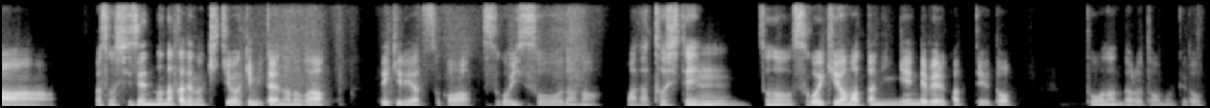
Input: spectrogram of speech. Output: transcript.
ら、ああ、まあ、その自然の中での聞き分けみたいなのができるやつとかはすごいいそうだな。まあだとして、うん。そのすごい極まった人間レベルかっていうとどうなんだろうと思うけど。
